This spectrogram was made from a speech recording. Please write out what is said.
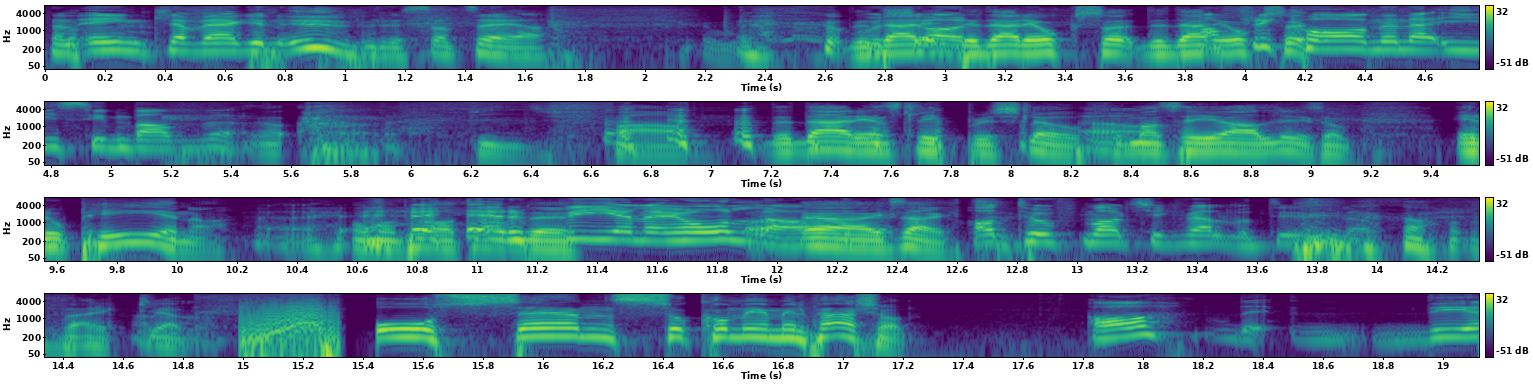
den enkla vägen ur så att säga. Det där, det där är också, det där är också Afrikanerna i Zimbabwe. fy fan. Det där är en slippery slope, för man säger ju aldrig liksom, européerna, om man pratar om det. Européerna i Holland. Ja, exakt. Har en tuff match ikväll mot Tyskland. Ja, verkligen. Och sen så kom Emil Persson. Ja, det, det,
